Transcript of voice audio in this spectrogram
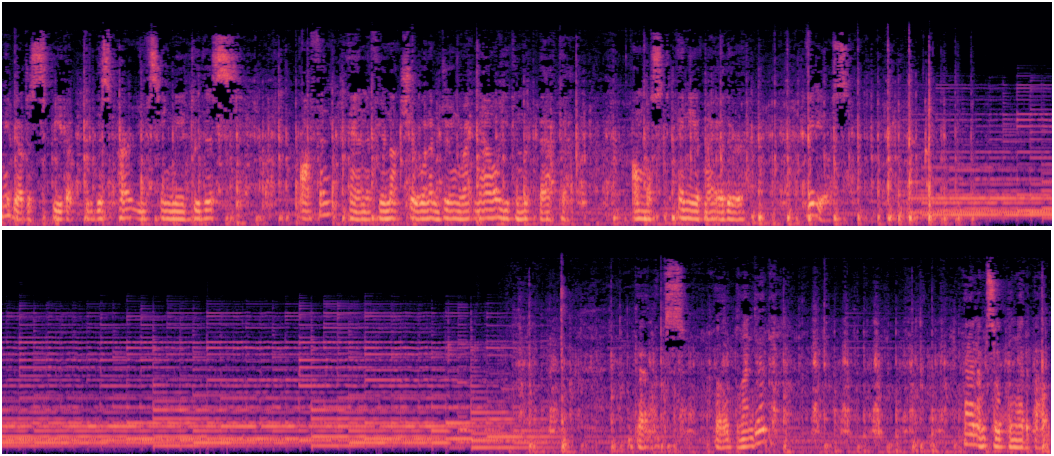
Maybe I'll just speed up through this part. You've seen me do this often, and if you're not sure what I'm doing right now, you can look back at almost any of my other videos. That looks well blended. And I'm soaping at about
